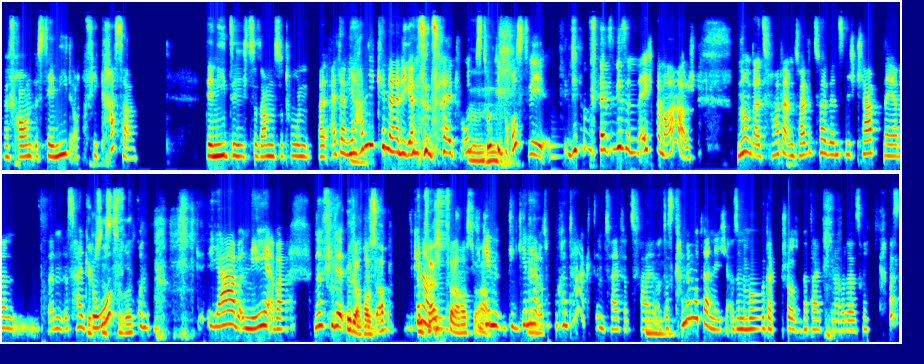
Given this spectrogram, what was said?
bei Frauen ist der Need auch viel krasser. Der Need, sich zusammenzutun. Weil, Alter, wir Mhm. haben die Kinder die ganze Zeit. Uns Mhm. tut die Brust weh. Wir, wir sind echt am Arsch. Ne? Und als Vater im Zweifelsfall, wenn es nicht klappt, naja, dann, dann ist halt Gibst es doof. zurück. Und ja, aber nee, aber ne, viele. Ja, du haust ab. Im Genau, die, Zweifelsfall haust du die ab. gehen, die gehen halt Ja. aus dem Kontakt im Zweifelsfall. Mhm. Und das kann eine Mutter nicht. Also eine Mutter kann schon aus dem Kontakt gehen, aber das ist richtig krass.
